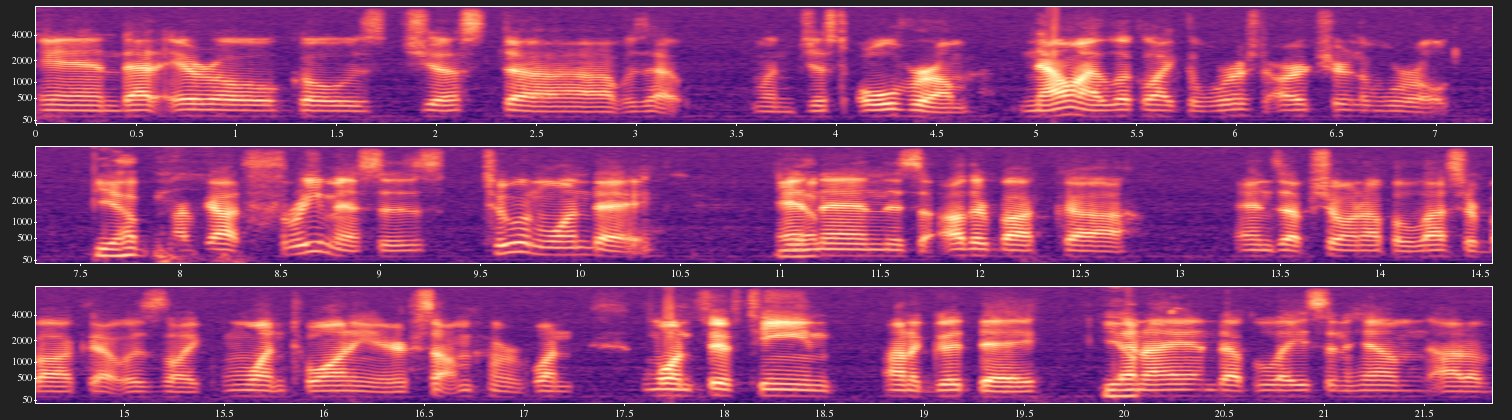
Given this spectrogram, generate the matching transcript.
and that arrow goes just uh, was that one just over him. Now I look like the worst archer in the world. Yep. I've got three misses, two in one day, and Yep. then this other buck uh, ends up showing up a lesser buck that was like 120 or something, or one 115 on a good day, Yep. and I end up lacing him out of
